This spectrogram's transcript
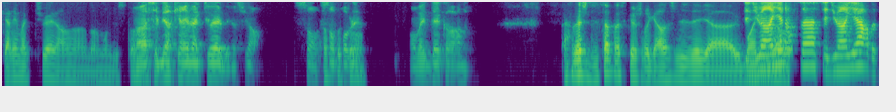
Karim actuel hein, dans le monde du sport. Ouais, c'est le meilleur Karim actuel, bien sûr. Sans, sans problème. On va être d'accord, Arnaud. Ah, je dis ça parce que je regarde, je disais il y a. C'est du 1 yard, ça? C'est du 1 yard?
